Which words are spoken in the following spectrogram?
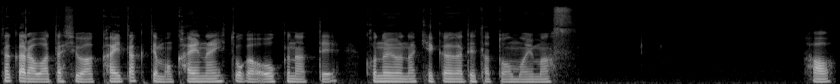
だから私は買いたくても買えない人が多くなってこのような結果が出たと思います。好，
